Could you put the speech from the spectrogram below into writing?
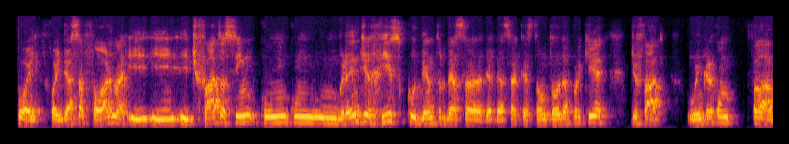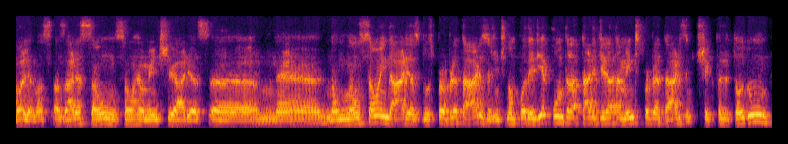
Foi, foi dessa forma e, e, e, de fato assim com, com um grande risco dentro dessa, dessa questão toda, porque de fato o INCRA falava, olha, nós, as áreas são, são realmente áreas, uh, né, não, não são ainda áreas dos proprietários, a gente não poderia contratar diretamente os proprietários, a gente tinha que fazer todo um,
